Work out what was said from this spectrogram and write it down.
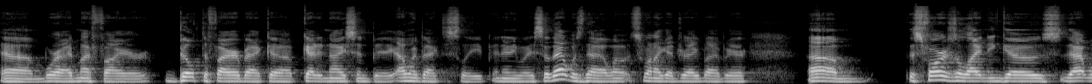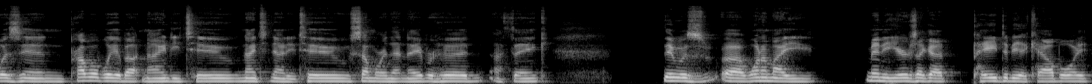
um, where I had my fire, built the fire back up, got it nice and big. I went back to sleep. And anyway, so that was that. It's when I got dragged by a bear. Um, as far as the lightning goes, that was in probably about 92, 1992, somewhere in that neighborhood, I think. It was uh, one of my many years I got paid to be a cowboy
